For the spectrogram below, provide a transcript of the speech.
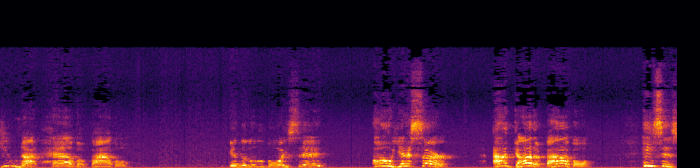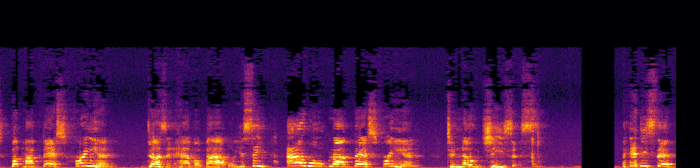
you not have a Bible? And the little boy said, Oh, yes, sir. I got a Bible. He says, But my best friend doesn't have a Bible. You see, I want my best friend to know Jesus. And he said,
